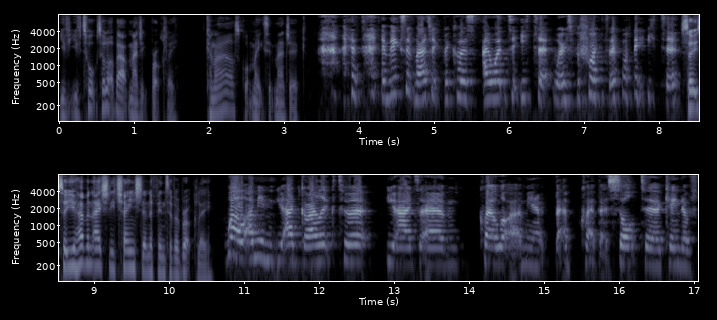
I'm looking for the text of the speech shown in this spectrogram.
you've you've talked a lot about magic broccoli. Can I ask what makes it magic? it makes it magic because I want to eat it, whereas before I didn't want to eat it. So, so you haven't actually changed anything to the broccoli? Well, I mean, you add garlic to it. You add um, quite a lot. I mean, a bit, quite a bit of salt to kind of.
